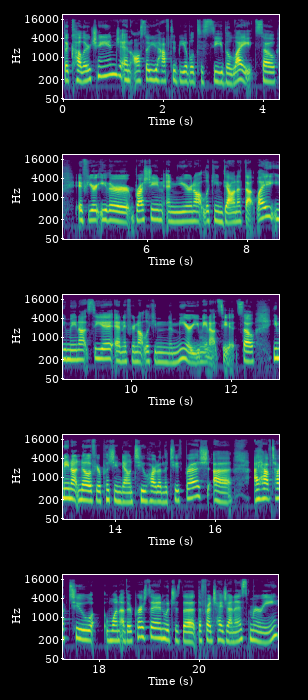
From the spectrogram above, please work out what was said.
the color change. And also, you have to be able to see the light. So if you're either brushing and you're not looking down at that light, you may not see it. And if you're not looking in the mirror, you may not see it. So you may not know if you're pushing down too hard on the toothbrush. Uh, I have talked to one other person, which is the the French hygienist Marie,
